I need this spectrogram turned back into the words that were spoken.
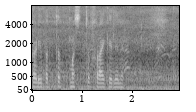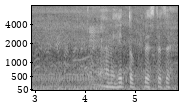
कढीपत्ता मस्त फ्राय केलेलं आहे. आणि हे तर बेस्टच आहे.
